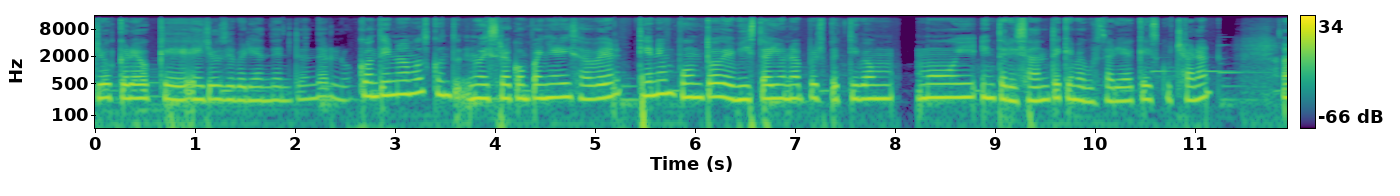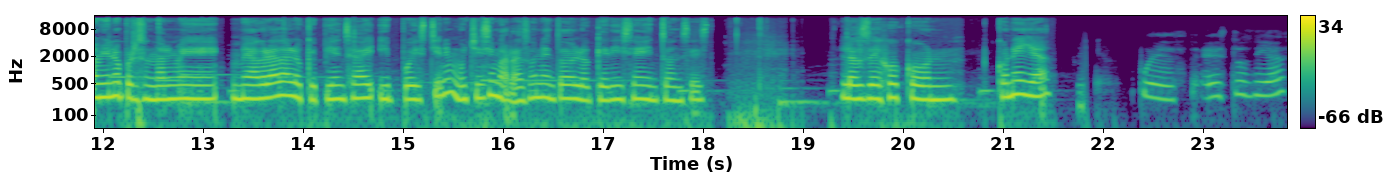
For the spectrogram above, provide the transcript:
yo creo que ellos deberían de entenderlo. Continuamos con nuestra compañera Isabel. Tiene un punto de vista y una perspectiva muy interesante que me gustaría que escucharan. A mí en lo personal me, me agrada lo que piensa y pues tiene muchísima razón en todo lo que dice, entonces los dejo con, con ella. Pues estos días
